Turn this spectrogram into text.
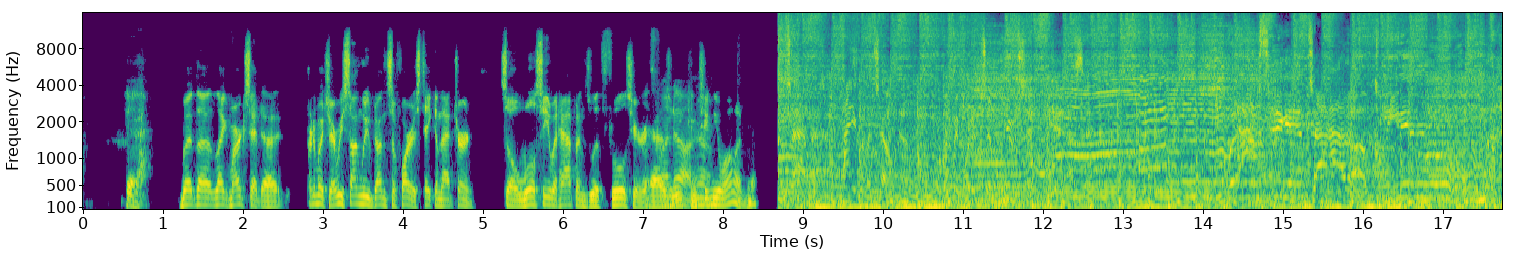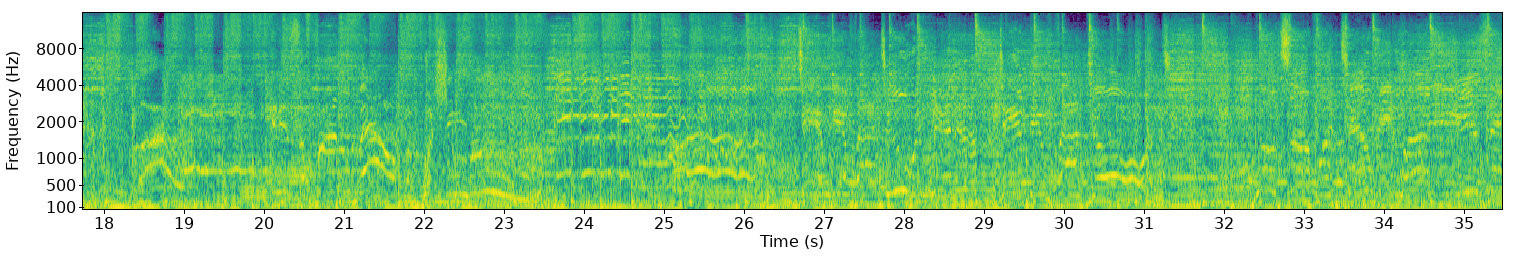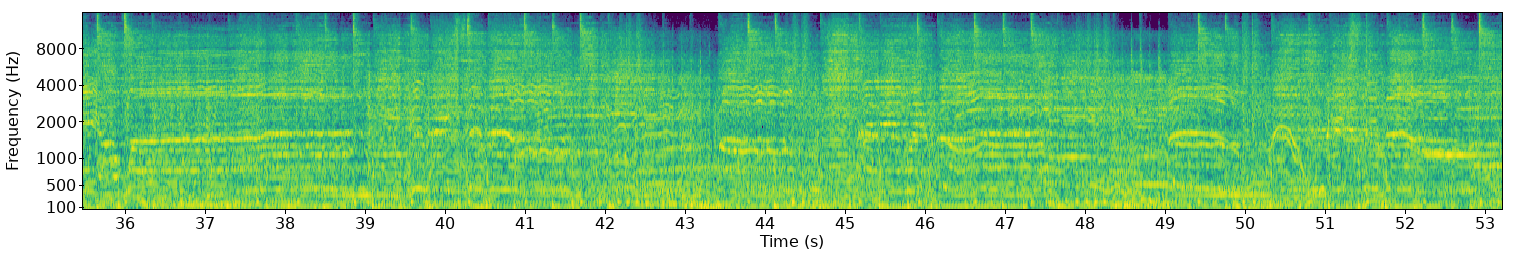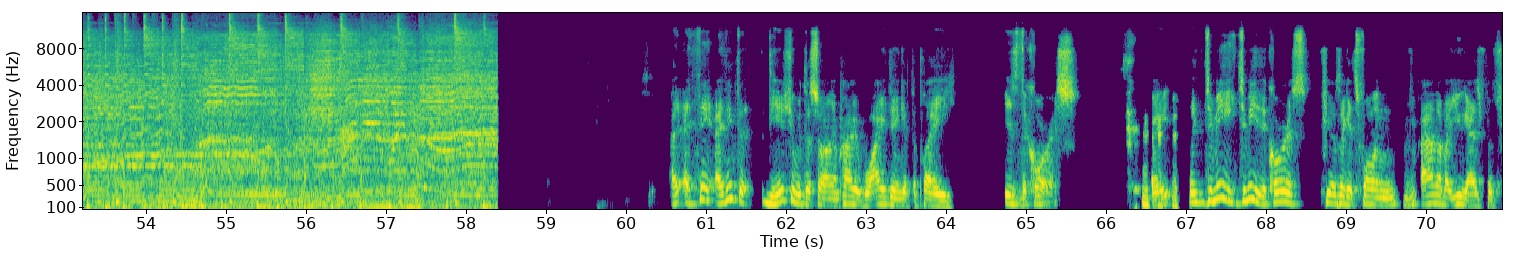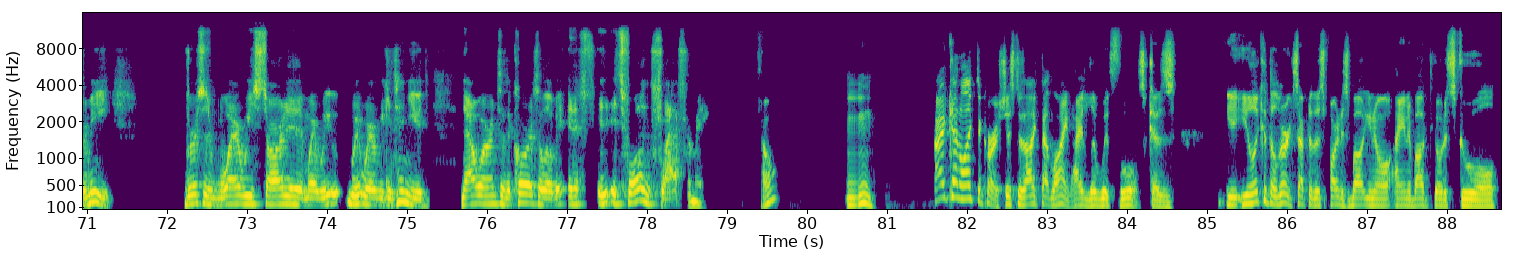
yeah. But uh, like Mark said, uh, pretty much every song we've done so far has taken that turn. So we'll see what happens with Fools here Let's as we out, yeah. continue on. Yeah. How think I think that the issue with the song and probably why it didn't get to play is the chorus. Right? like to me, to me, the chorus feels like it's falling. I don't know about you guys, but for me, versus where we started and where we where, where we continued, now we're into the chorus a little bit, and it, it's falling flat for me. Oh, Mm-hmm. I kind of like the chorus just because I like that line. I live with fools because you, you look at the lyrics up to this point. It's about you know I ain't about to go to school.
